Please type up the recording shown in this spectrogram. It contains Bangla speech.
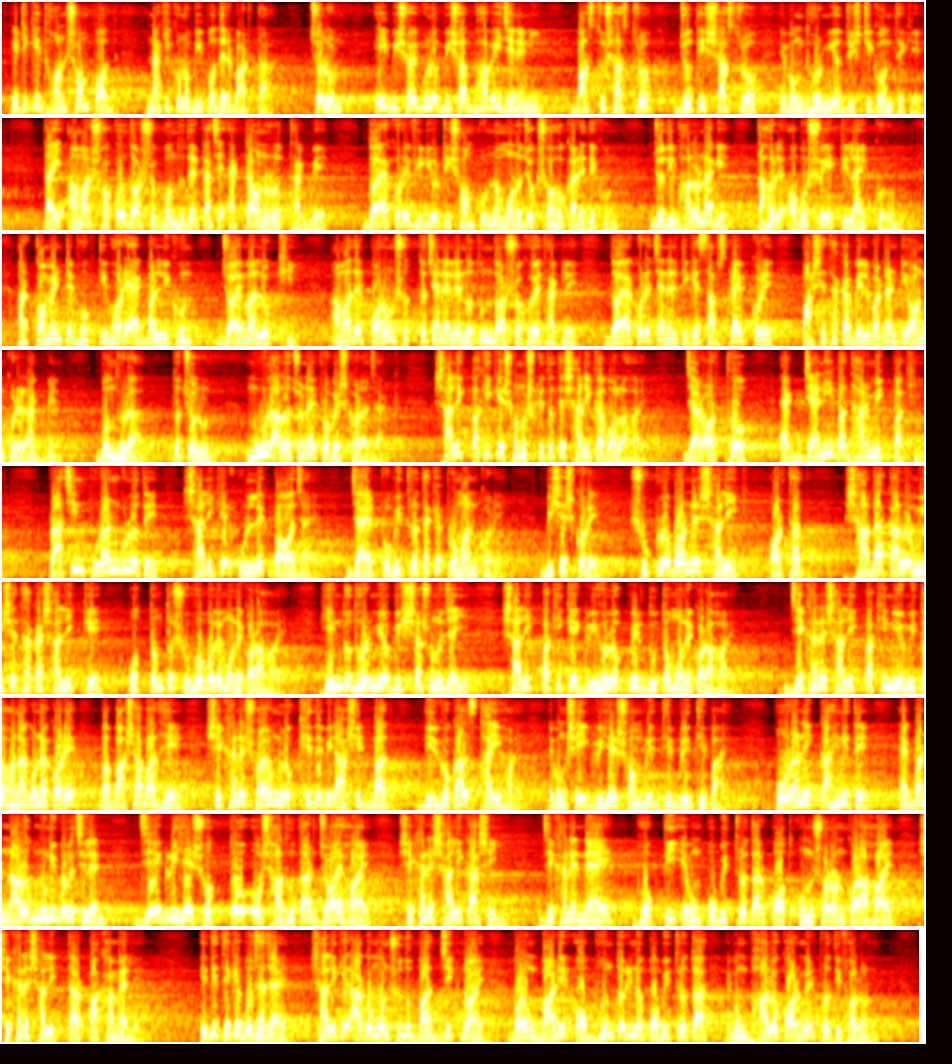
এটি কি ধন সম্পদ নাকি কোনো বিপদের বার্তা? চলুন, এই বিষয়গুলো বিশদভাবেই জেনে নিই, বাস্তুশাস্ত্র, জ্যোতিষশাস্ত্র এবং ধর্মীয় দৃষ্টিকোণ থেকে। তাই আমার সকল দর্শক বন্ধুদের কাছে একটা অনুরোধ থাকবে, দয়া করে ভিডিওটি সম্পূর্ণ মনোযোগ সহকারে দেখুন। যদি ভালো লাগে, তাহলে অবশ্যই একটি লাইক করুন। আর কমেন্টে ভক্তি ভরে একবার লিখুন, জয় মা লক্ষ্মী। আমাদের পরম সত্য চ্যানেলে নতুন দর্শক হয়ে থাকলে দয়া করে চ্যানেলটিকে সাবস্ক্রাইব করে পাশে থাকা বেল বাটনটি অন করে রাখবেন। বন্ধুরা, তো চলুন, মূল আলোচনায় প্রবেশ করা যাক। শালিক পাখিকে সংস্কৃততে শালিকা বলা হয়, যার অর্থ এক জ্ঞানী বা ধার্মিক পাখি। প্রাচীন পুরাণগুলোতে শালিকের উল্লেখ পাওয়া যায়, যা এর পবিত্রতাকে প্রমাণ করে। বিশেষ করে শুক্লবর্ণের শালিক, অর্থাৎ সাদা কালো মিশে থাকা শালিককে অত্যন্ত শুভ বলে মনে করা হয়। হিন্দু ধর্মীয় বিশ্বাস অনুযায়ী শালিক পাখিকে গৃহলক্ষ্মীর দূত মনে করা হয়। যেখানে শালিক পাখি নিয়মিত আনাগোনা করে বা বাসা বাঁধে, সেখানে স্বয়ং লক্ষ্মী দেবীর আশীর্বাদ দীর্ঘকাল স্থায়ী হয়। এবং সেই গৃহের সমৃদ্ধি বৃদ্ধি পায়। পৌরাণিক কাহিনীতে একবার নারদ মুনি বলেছিলেন, যে গৃহে সত্য ও সাধুতার জয় হয়, সেখানে শালিক আসেই যেখানে ন্যায়, ভক্তি এবং পবিত্রতার পথ অনুসরণ করা হয়, সেখানে শালিক তার পাখা মেলে। এদি থেকে বোঝা যায়, শালিকের আগমন শুধু বাহ্যিক নয়, বরং বাড়ির অভ্যন্তরীণ পবিত্রতা এবং ভালো কর্মের প্রতিফলন।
